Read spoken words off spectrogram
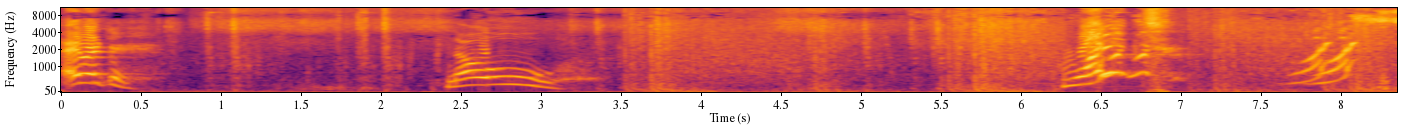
Hey, right there. No. What? What? Yo,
